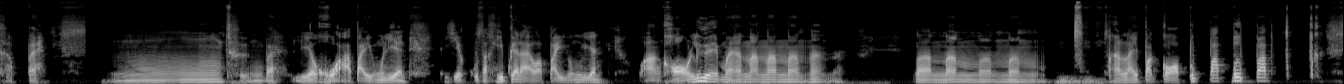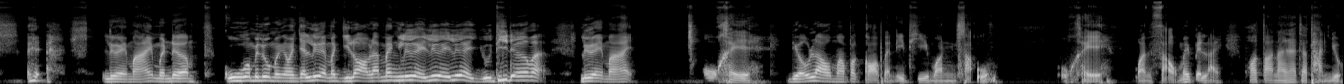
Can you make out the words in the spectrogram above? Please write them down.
ขับไป อืมถึงไป เลี้ยวขวาไปโรงเรียนไอ้เหี้ยกูสคริปก็ได้ว่าไปโรงเรียน วางของเรื่อยมา นั่นนั่นนั่นนั่นนั่นนั่นนั่นนั่นอะไรประกอบปุ๊บปั๊บปุ๊บปั๊บเอ๊ะเลื่อยไม้เหมือนเดิม กูก็ไม่รู้เหมือนกันมันจะเลื่อยมากี่รอบแล้วแม่งเลื่อยเลื่อยเลื่อยอยู่ที่เดิมอะเลื่อยไม้ โอเค เดี๋ยวเรามาประกอบกันอีกทีวันเสาร์โอเค วันเสาร์ไม่เป็นไร เพราะตอนนั้นน่าจะทันอยู่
